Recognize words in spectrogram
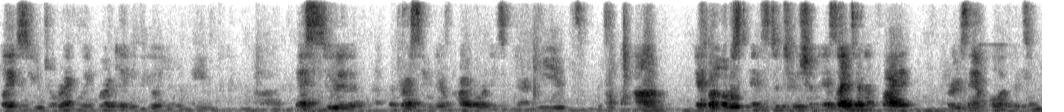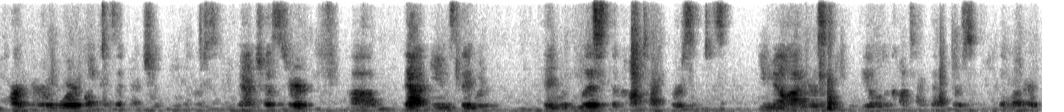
place you directly where they feel you would be uh, best suited in addressing their priorities and their needs. Um, if a host institution is identified, for example, if it's a partner award, like as I mentioned, the University of Manchester, um, that means they would, they would list the contact person's email address and you would be able to contact that person with a letter.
